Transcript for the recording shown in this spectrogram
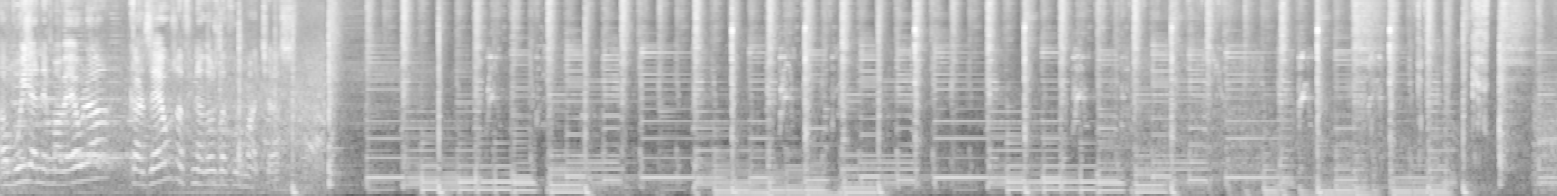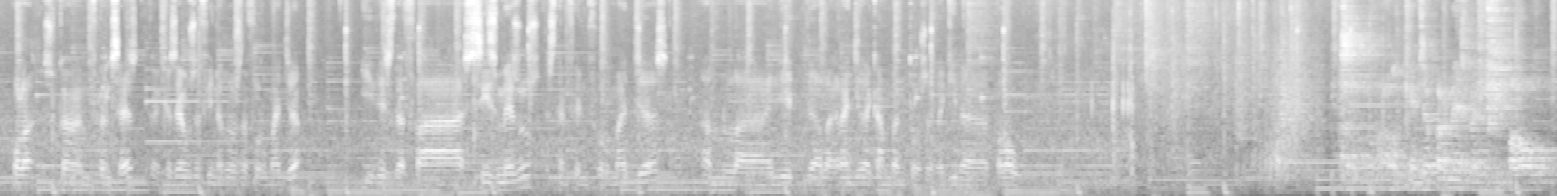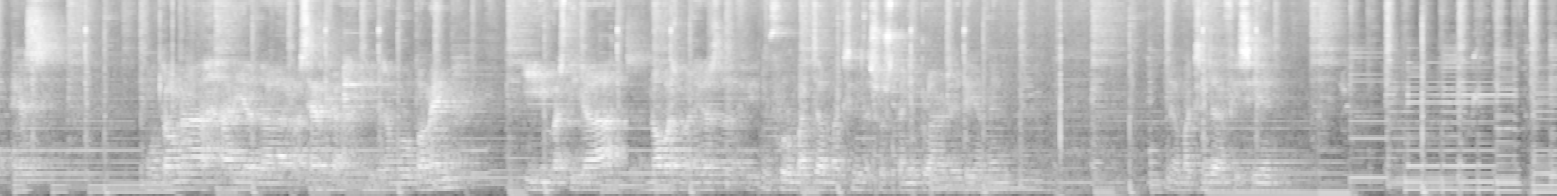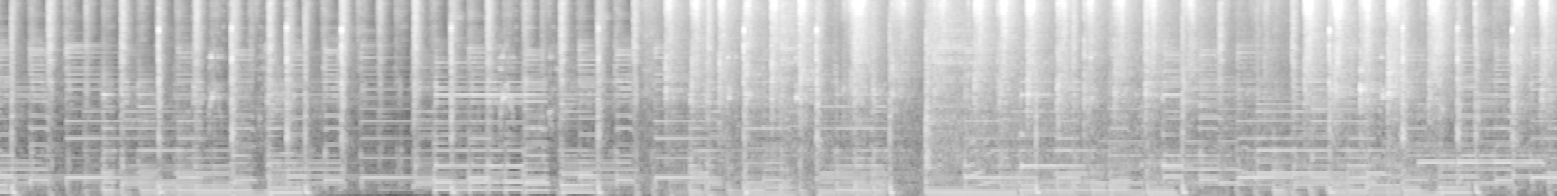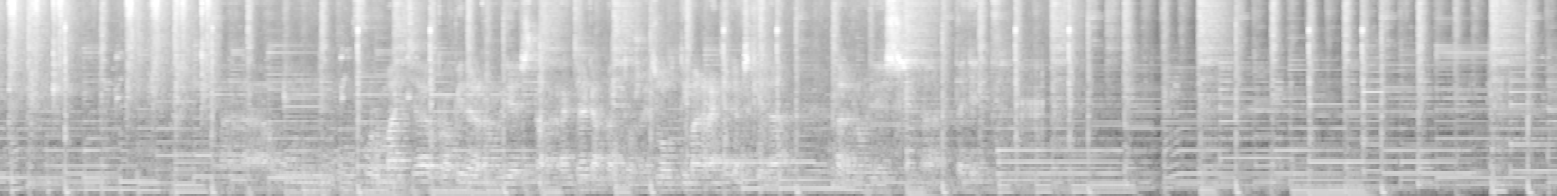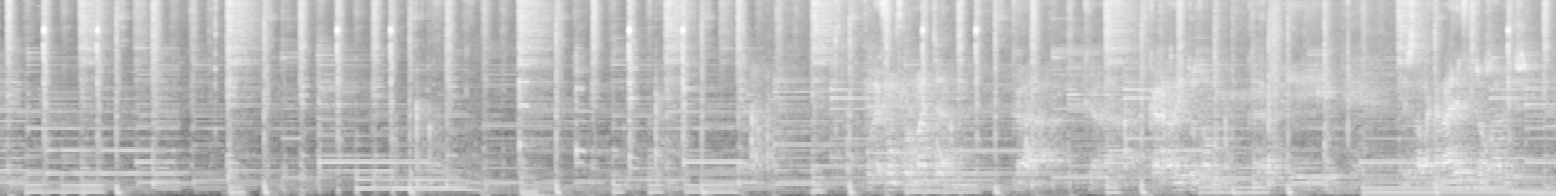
Avui anem a veure Caseus, afinadors de formatges. Hola, sóc en Francesc, de Caseus Afinadors de Formatge i des de fa sis mesos estem fent formatges amb la llet de la granja de Can Ventosa, d'aquí de Palou. Que ens ha permès venir a Palou és muntar una àrea de recerca i desenvolupament i investigar noves maneres de fer un formatge al màxim de sostenible energèticament i al màxim d'eficient. un, formatge propi de Granollers, de la granja Can Ventosa. És l'última granja que ens queda a Granollers eh, de llet. Poder fer un formatge que, que, que agradi a tothom, que agradi des de la canalla fins als avis.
